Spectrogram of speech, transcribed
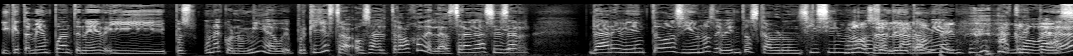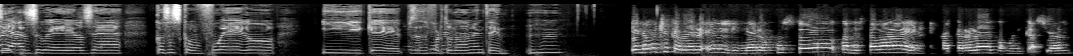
y que también puedan tener y pues una economía, güey, porque ellas, o sea, el trabajo de las dragas es dar dar eventos y unos eventos cabroncísimos. No, o sea, la también acrobacias, güey, o sea, cosas con fuego y que pues desafortunadamente... Tiene mucho que ver el dinero. Justo cuando estaba en, la carrera de comunicación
